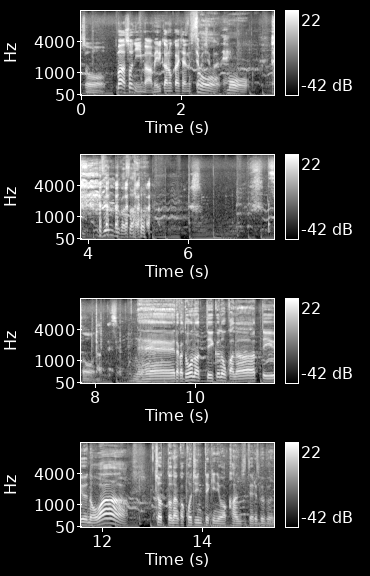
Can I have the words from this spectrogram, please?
そう。まあソニー今アメリカの会社になっちゃいましたからね。もう。全部がさ。そうなんですよ。ねえ。だからどうなっていくのかなっていうのはちょっとなんか個人的には感じてる部分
